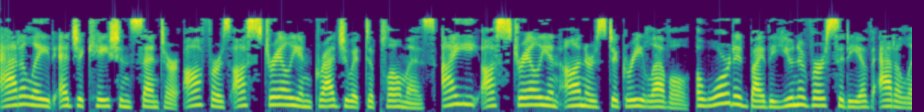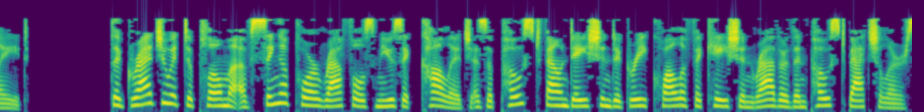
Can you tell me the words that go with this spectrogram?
Adelaide Education Centre offers Australian graduate diplomas i.e. Australian honours degree level awarded by the University of Adelaide. The Graduate Diploma of Singapore Raffles Music College is a post-foundation degree qualification rather than post-bachelor's.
